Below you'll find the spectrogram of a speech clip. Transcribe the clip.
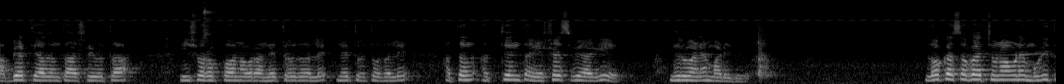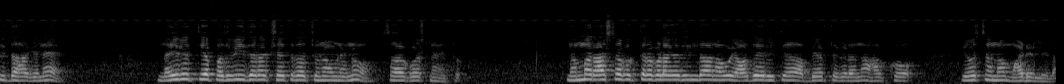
ಅಭ್ಯರ್ಥಿಯಾದಂಥ ಶ್ರೀಯುತ ಈಶ್ವರಪ್ಪನವರ ನೇತೃತ್ವದಲ್ಲಿ ನೇತೃತ್ವದಲ್ಲಿ ಅತ್ಯ, ಅತ್ಯಂತ ಯಶಸ್ವಿಯಾಗಿ ನಿರ್ವಹಣೆ ಮಾಡಿದ್ದೀವಿ ಲೋಕಸಭೆ ಚುನಾವಣೆ ಮುಗಿತಿದ್ದ ಹಾಗೆಯೇ ನೈಋತ್ಯ ಪದವೀಧರ ಕ್ಷೇತ್ರದ ಚುನಾವಣೆಯೂ ಸಹ ಘೋಷಣೆ ಆಯಿತು. ನಮ್ಮ ರಾಷ್ಟ್ರಭಕ್ತರ ಬಳಗದಿಂದ ನಾವು ಯಾವುದೇ ರೀತಿಯ ಅಭ್ಯರ್ಥಿಗಳನ್ನು ಹಾಕೋ ಯೋಚನೆ ನಾವು ಮಾಡಿರಲಿಲ್ಲ.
